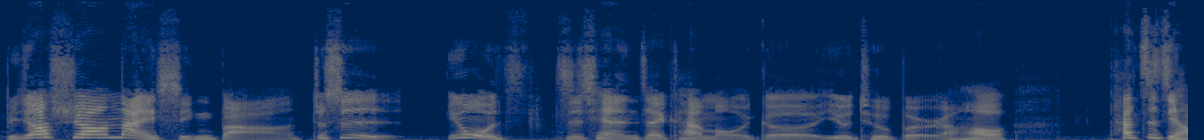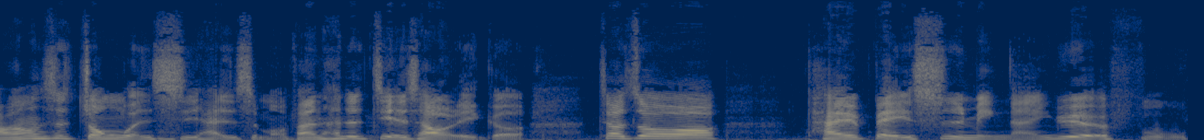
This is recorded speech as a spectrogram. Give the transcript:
比较需要耐心吧，就是因为我之前在看某一个 YouTuber，然后他自己好像是中文系还是什么，反正他就介绍了一个叫做台北市闽南乐府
